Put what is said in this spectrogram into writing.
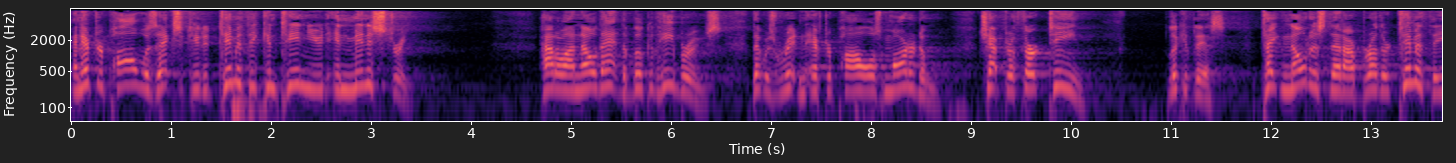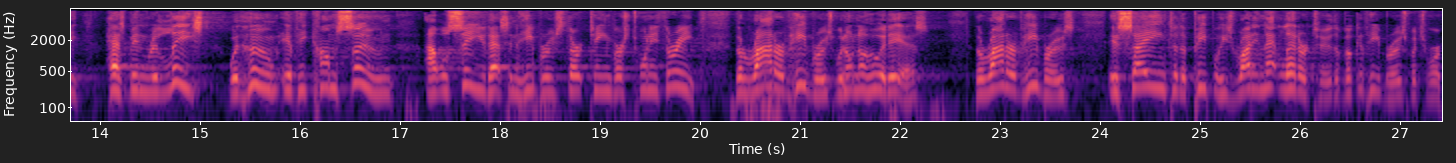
And after Paul was executed, Timothy continued in ministry. How do I know that? The book of Hebrews that was written after Paul's martyrdom, chapter 13. Look at this. Take notice that our brother Timothy has been released, with whom, if he comes soon, I will see you. That's in Hebrews 13, verse 23. The writer of Hebrews, we don't know who it is, the writer of Hebrews is saying to the people he's writing that letter to, the book of Hebrews, which were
